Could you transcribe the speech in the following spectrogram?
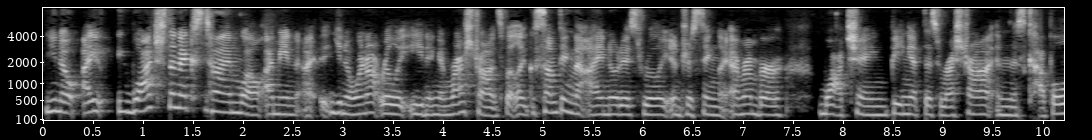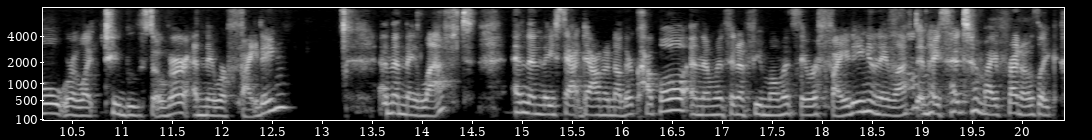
you know, I watch the next time. Well, I mean, I, you know, we're not really eating in restaurants, but like something that I noticed really interesting. Like I remember watching being at this restaurant and this couple were like two booths over and they were fighting. And then they left and then they sat down another couple. And then within a few moments they were fighting and they left. Oh. And I said to my friend, I was like,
